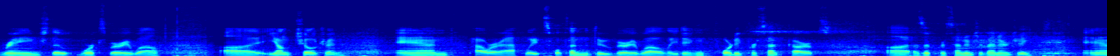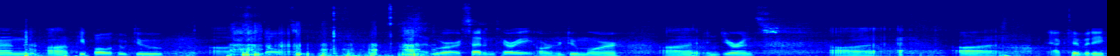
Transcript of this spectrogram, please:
range that works very well. Uh, young children and power athletes will tend to do very well eating 40% carbs uh, as a percentage of energy, and uh, people who do uh, adults uh, who are sedentary or who do more endurance activity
